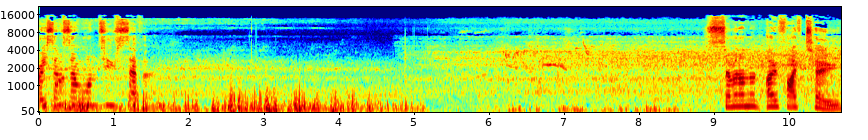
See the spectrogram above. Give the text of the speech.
Three seven seven one two seven. Seven hundred oh five two.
